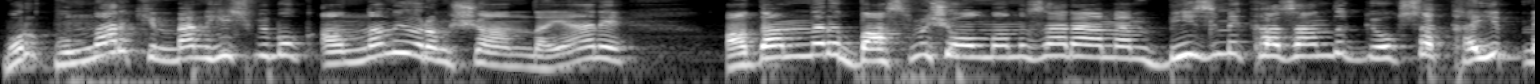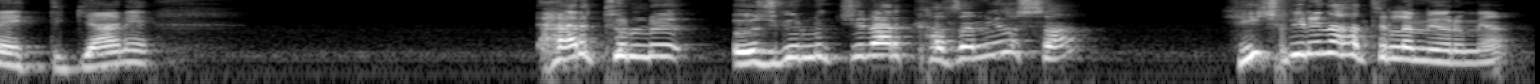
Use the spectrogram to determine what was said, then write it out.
Moruk bunlar kim? Ben hiçbir bok anlamıyorum şu anda. Yani adamları basmış olmamıza rağmen biz mi kazandık yoksa kayıp mı ettik? Yani her türlü özgürlükçüler kazanıyorsa hiçbirini hatırlamıyorum ya.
